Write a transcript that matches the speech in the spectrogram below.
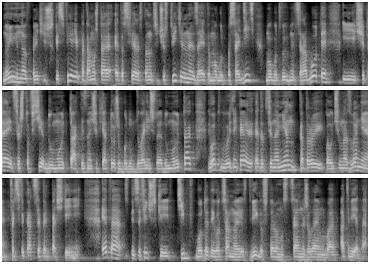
но именно в политической сфере, потому что эта сфера становится чувствительной, за это могут посадить, могут выгнать с работы, и считается, что все думают так, и значит, я тоже буду говорить, что я думаю так. И вот возникает этот феномен, который получил название фальсификация предпочтений. Это специфический тип вот этой вот самой сдвига в сторону социально желаемого ответа.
